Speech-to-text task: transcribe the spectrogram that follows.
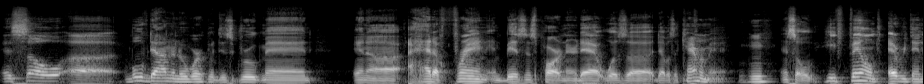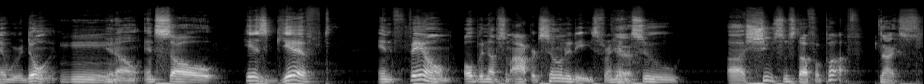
And so uh, moved down into work with this group, man. And uh, I had a friend and business partner that was a that was a cameraman, Mm-hmm. and so he filmed everything that we were doing, Mm. you know. And so his gift in film opened up some opportunities for him Yeah. to uh, shoot some stuff for Puff Nice.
